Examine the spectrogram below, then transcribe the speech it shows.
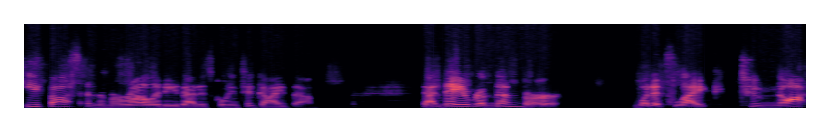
ethos and the morality that is going to guide them. That they remember what it's like to not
